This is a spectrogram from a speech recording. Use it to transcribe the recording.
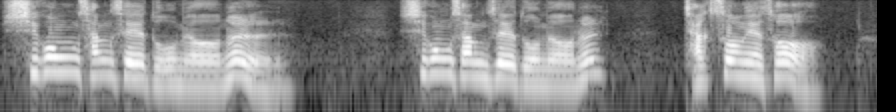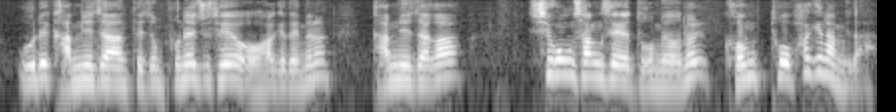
시공상세 도면을 시공상세 도면을 작성해서 우리 감리자한테 좀 보내주세요 하게 되면은 감리자가 시공상세 도면을 검토 확인합니다.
